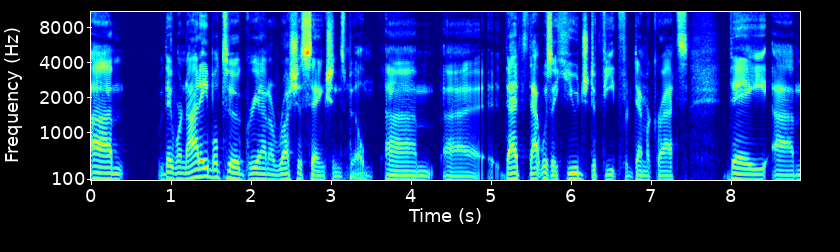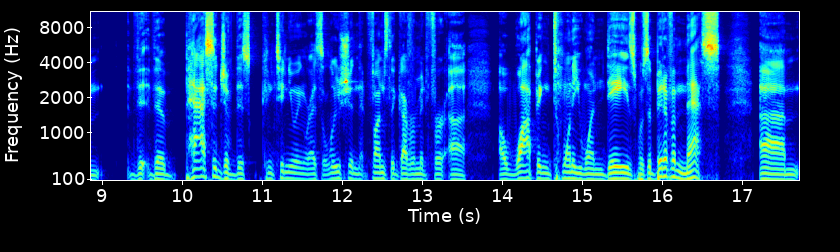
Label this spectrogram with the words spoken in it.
Um, they were not able to agree on a Russia sanctions bill. Um, uh, that that was a huge defeat for Democrats. They um, the the passage of this continuing resolution that funds the government for a, a whopping 21 days was a bit of a mess. Um,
